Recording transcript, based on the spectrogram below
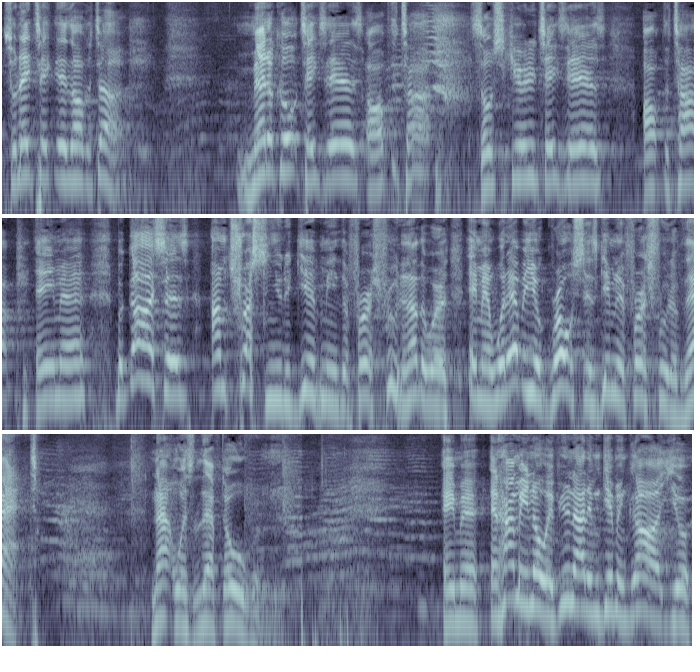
So they take theirs off the top. Medical takes theirs off the top. Social Security takes theirs off the top. Amen. But God says, I'm trusting you to give me the first fruit. In other words, amen, whatever your gross is, give me the first fruit of that, not what's left over. Amen. And how many know if you're not even giving God your,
